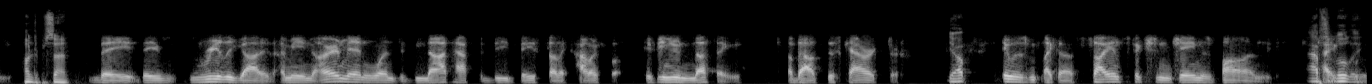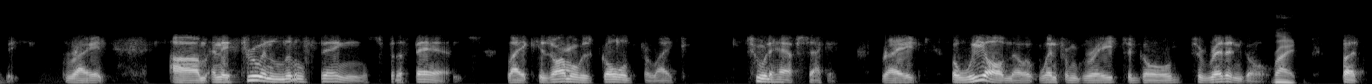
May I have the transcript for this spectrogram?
one Hundred percent. they they really got it. I mean, Iron Man one did not have to be based on a comic book. If you knew nothing about this character, Yep. it was like a science fiction James Bond type Absolutely. movie, right? Um, and they threw in little things for the fans, like his armor was gold for like two and a half seconds, right? But we all know it went from gray to gold to red and gold Right. but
